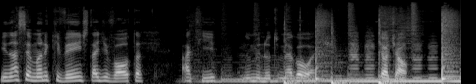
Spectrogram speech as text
E na semana que vem a gente está de volta aqui no Minuto Megawatt. Tchau, tchau.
